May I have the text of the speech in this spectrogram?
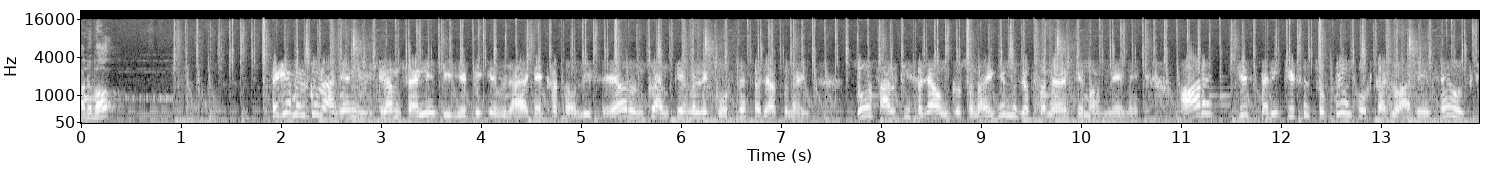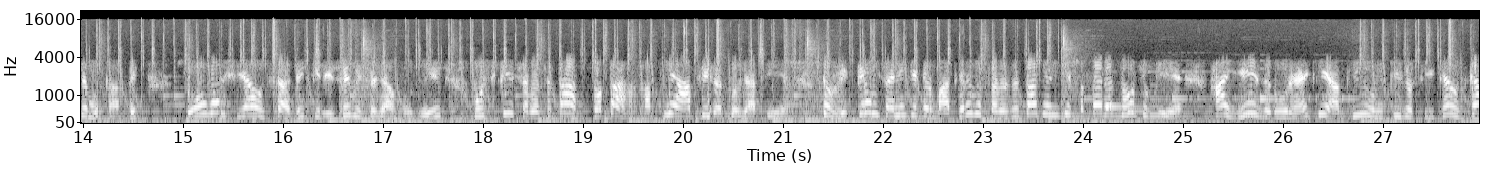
अनुभव? देखिए, बिल्कुल राजेंद्र विक्रम सैनी, बीजेपी के विधायक है खतौली से, और उनको एमपी एमएलए कोर्ट ने सजा सुनाई। दो साल की सजा उनको सुनाई गई मुजफ्फरनगर के मामले में। और जिस तरीके से सुप्रीम कोर्ट का जो आदेश है, उसके मुताबिक दो वर्ष या उससे अधिक की जिसे भी सजा होगी, उसकी सदस्यता स्वतः अपने आप ही रद्द हो जाती है। तो विक्रम सैनी की अगर बात करें तो सदस्यता तो इनकी स्वतः रद्द हो चुकी है। हाँ ये ज़रूर है कि अभी उनकी जो सीट है, उसका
